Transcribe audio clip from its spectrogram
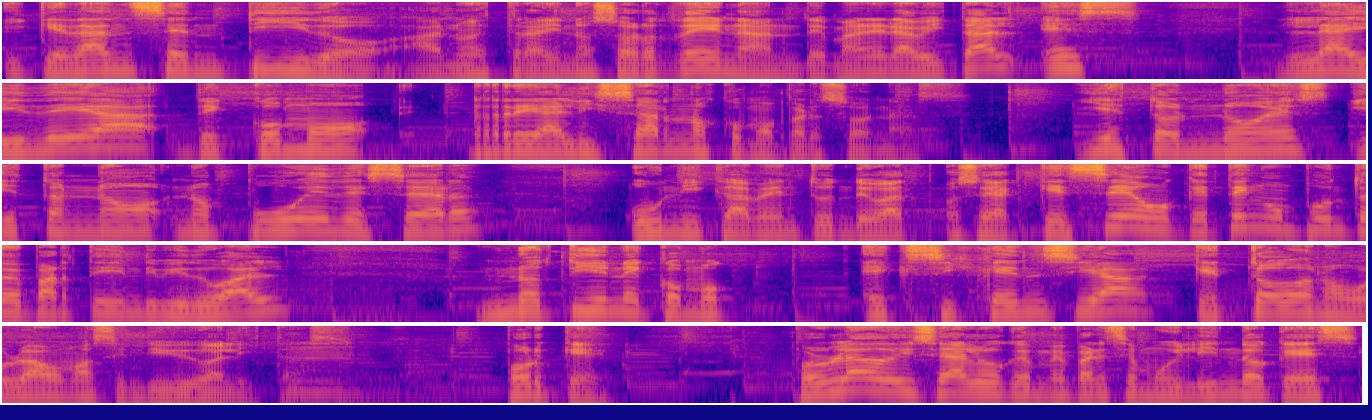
y que dan sentido a nuestra y nos ordenan de manera vital es la idea de cómo realizarnos como personas. Y esto no es, y esto no, no puede ser únicamente un debate. O sea, que sea o que tenga un punto de partida individual, no tiene como exigencia que todos nos volvamos más individualistas. ¿Por qué? Por un lado dice algo que me parece muy lindo, que es,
